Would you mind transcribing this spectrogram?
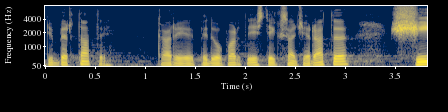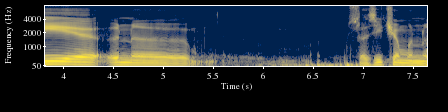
libertate, care pe de o parte este exagerată și în, să zicem, în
